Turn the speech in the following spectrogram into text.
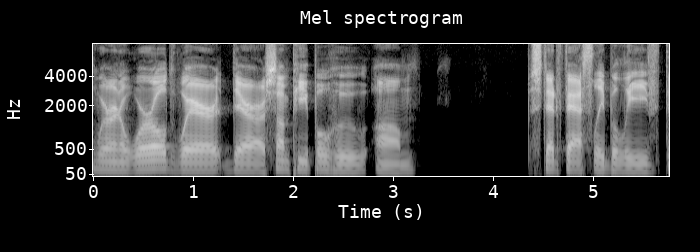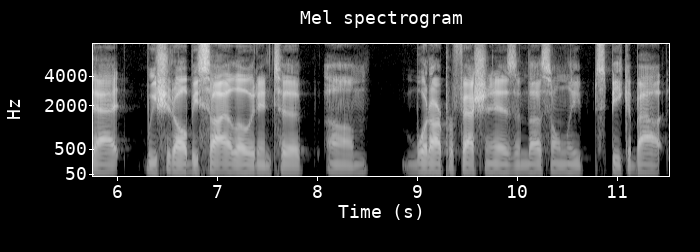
we're in a world where there are some people who um, steadfastly believe that we should all be siloed into um, what our profession is and thus only speak about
